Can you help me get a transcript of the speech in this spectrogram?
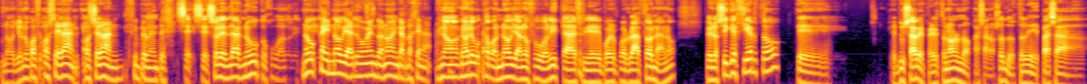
No, yo no busco. O, serán, o serán, simplemente. Se, suelen dar, no busco jugadores. No buscáis novias de momento, ¿no? En Cartagena. No, no le buscamos novias a los futbolistas por, por la zona, ¿no? Pero sí que es cierto que, tú sabes, pero esto no nos pasa a nosotros, esto le pasa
